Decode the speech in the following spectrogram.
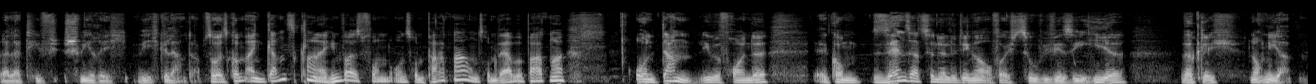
relativ schwierig, wie ich gelernt habe. So, jetzt kommt ein ganz kleiner Hinweis von unserem Partner, unserem Werbepartner. Und dann, liebe Freunde, äh, kommen sensationelle Dinge auf euch zu, wie wir sie hier wirklich noch nie hatten.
